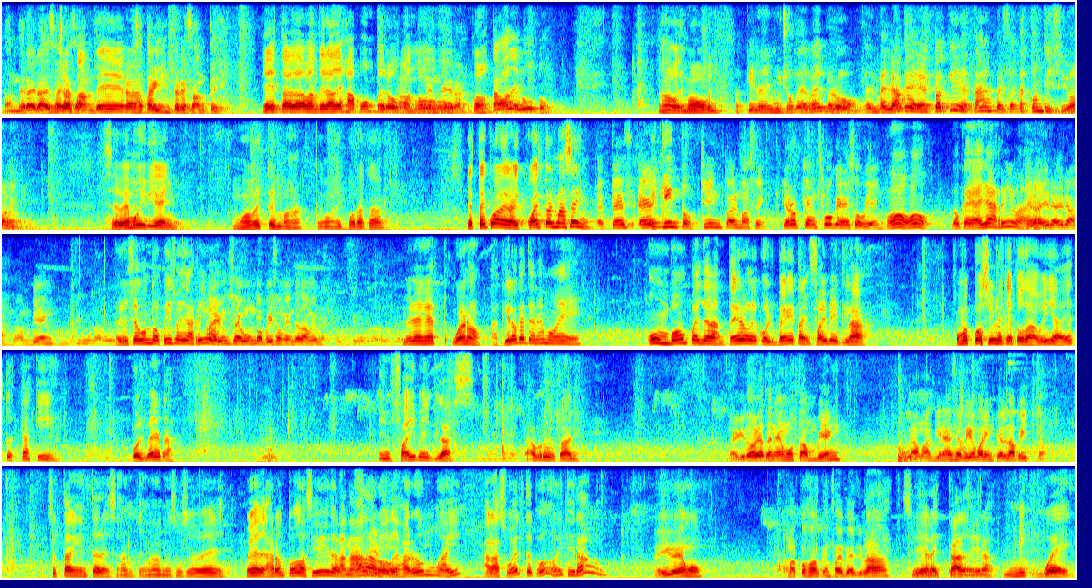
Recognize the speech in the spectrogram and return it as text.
Bandera era esa, Muchas era esa. banderas. Esa está bien interesante. Esta es la bandera de Japón, pero Japón cuando, bandera. cuando estaba de luto. A ver. Aquí no hay mucho que ver, pero en verdad que esto aquí está en perfectas condiciones. Se ve muy bien. Vamos a ver qué hay más, qué más hay por acá. ¿Este cuál era? ¿El cuarto almacén? Este es el, ¿El quinto? quinto almacén. Quiero que enfoque eso bien. Oh, oh. Lo que hay allá arriba. Mira, eh. mira, mira, también. Hay un segundo piso allá arriba. Hay un segundo piso, miente también. Miren esto. Bueno, aquí lo que tenemos es un bumper delantero de Corvette en fiberglass. ¿Cómo es posible que todavía esto esté aquí? Corvette. En fiberglass. Está brutal. Aquí todavía tenemos también la máquina de cepillo para limpiar la pista. Eso está bien interesante, mano. Eso se ve. Oye, dejaron todo así de la nada. Sí, lo ¿no? dejaron ahí, a la suerte, todo ahí tirado. Ahí vemos más cosas que en fiberglass. Sí, el arcade era Midway.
